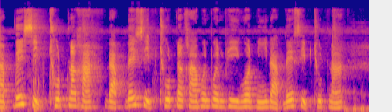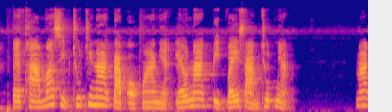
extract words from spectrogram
ดับได้สิบชุดนะคะ ดับได้สิบชุดนะคะ เพื่อนเพื่อนๆพี่งวดนี้ดับได้สิบชุดนะ แต่ถามว่าสิบชุดที่นาคดับออกมาเนี่ย แล้วนาคปิดไว้สามชุดเนี่ย นาค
